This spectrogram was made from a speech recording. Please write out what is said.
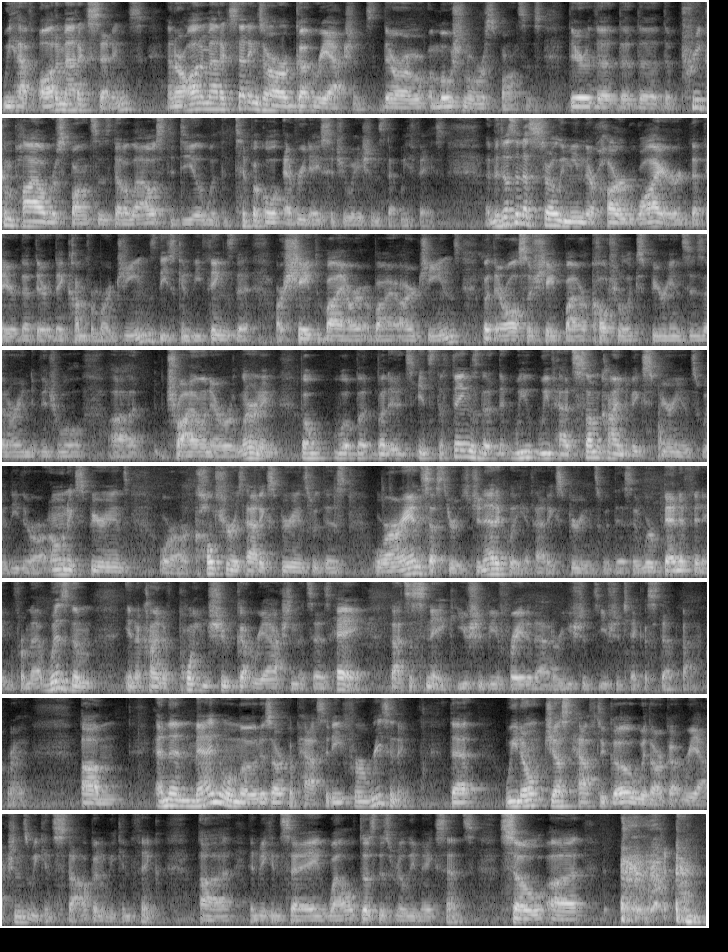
we have automatic settings, and our automatic settings are our gut reactions. They're our emotional responses. They're the, the, the, the pre-compiled responses that allow us to deal with the typical everyday situations that we face. And it doesn't necessarily mean they're hardwired, that, they're, that they're, they come from our genes. These can be things that are shaped by our, by our genes, but they're also shaped by our cultural experiences and our individual uh, trial and error learning. But, but, but it's, it's the things that, that we, we've had some kind of experience with, either our own experience or our culture has had experience with this, or our ancestors genetically have had experience with this, and we're benefiting from that wisdom in a kind of point and shoot gut reaction that says, "Hey, that's a snake. You should be afraid of that, or you should you should take a step back." Right. Um, and then manual mode is our capacity for reasoning. That we don't just have to go with our gut reactions. We can stop and we can think, uh, and we can say, "Well, does this really make sense?" So. Uh,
